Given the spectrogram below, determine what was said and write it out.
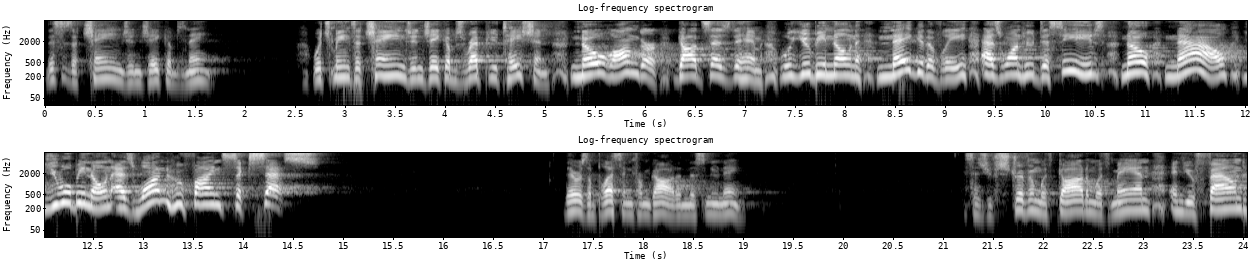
This is a change in Jacob's name, which means a change in Jacob's reputation. No longer, God says to him, will you be known negatively as one who deceives. No, now you will be known as one who finds success. There is a blessing from God in this new name. He says, You've striven with God and with man, and you've found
